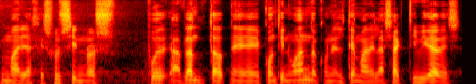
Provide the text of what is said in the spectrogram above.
María Jesús, si nos hablando, eh, continuando con el tema de las actividades,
